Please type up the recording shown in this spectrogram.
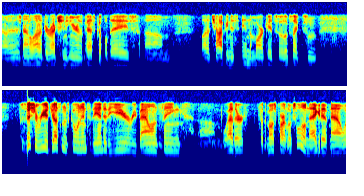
Know, there's not a lot of direction here the past couple days. Um, a lot of choppiness in the market, so it looks like some position readjustments going into the end of the year, rebalancing. Um, weather, for the most part, looks a little negative now.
